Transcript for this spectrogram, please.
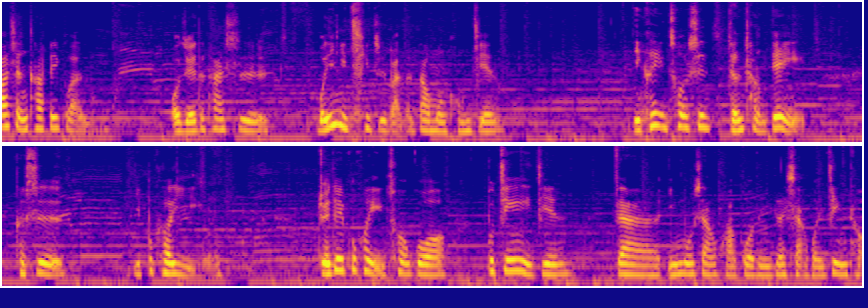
花神咖啡馆，我觉得它是文艺气质版的《盗梦空间》。你可以错失整场电影，可是你不可以。绝对不可以错过不经意间在荧幕上划过的一个闪回镜头。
